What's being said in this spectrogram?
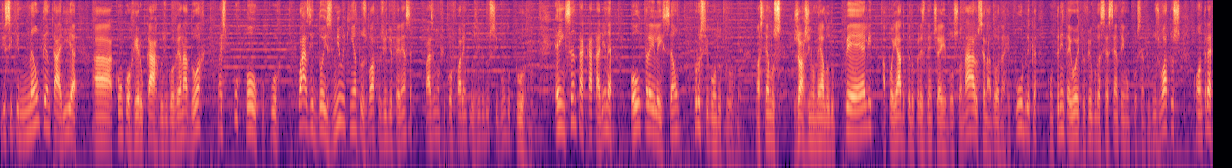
disse que não tentaria a, ah, concorrer o cargo de governador, mas por pouco, por quase 2.500 votos de diferença, quase não ficou fora, inclusive, do segundo turno. Em Santa Catarina, outra eleição para o segundo turno. Nós temos Jorginho Melo, do PL, apoiado pelo presidente Jair Bolsonaro, senador da República, com 38,61% dos votos, contra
